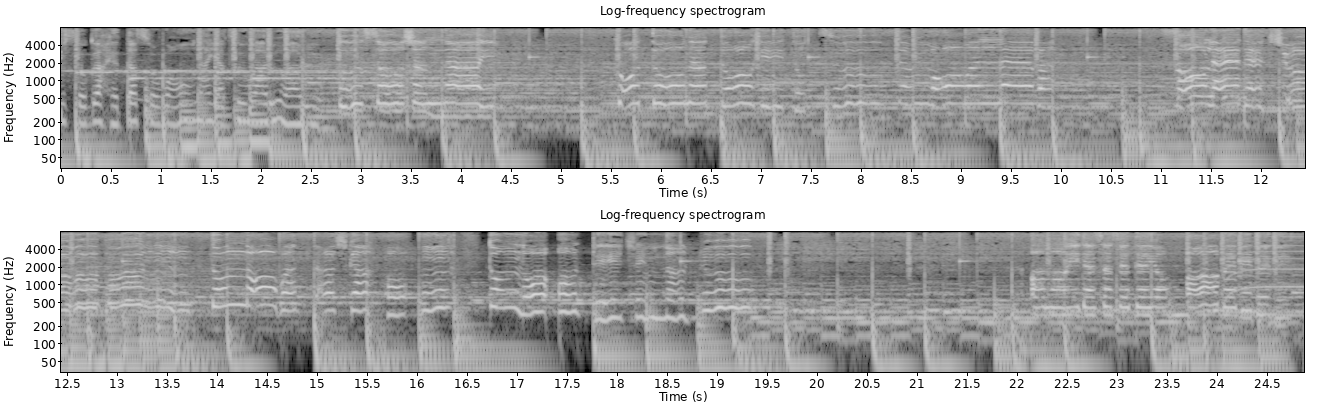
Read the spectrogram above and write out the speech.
嘘が下手そうなやつあるある。嘘じゃないことなど一つでもあれば。それで十分どの私が本当のオリジナル。思い出させてよ Oh baby baby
